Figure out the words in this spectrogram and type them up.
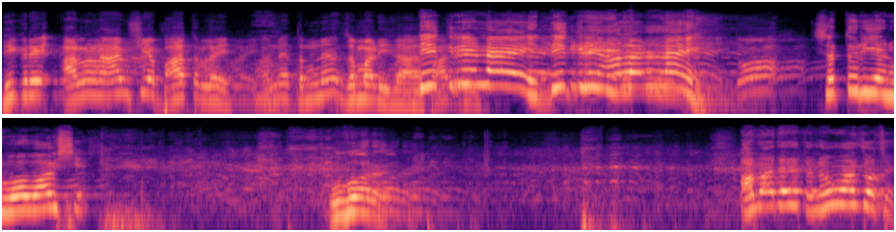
દીકરી આલણ આવશે ભાત લઈ અને તમને જમાડી જાય દીકરી નહીં દીકરી આલણ નહીં. તો સતુરિયન વહુ આવશે. ઊભો રહે. આવા દે તો હું વાંધો છે.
